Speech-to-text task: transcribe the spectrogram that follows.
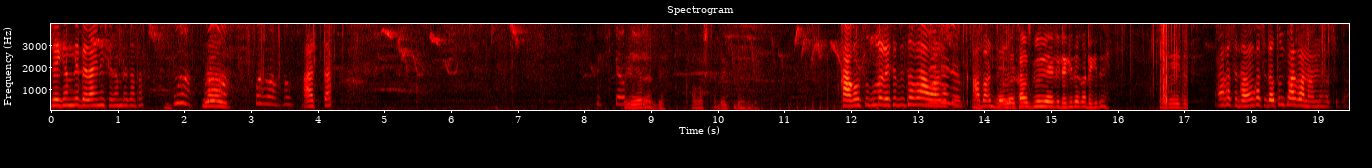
যেখান দিয়ে বেড়ায়নি সেখান থেকে কাটা। আটটা। দেখি ঢেকে দে কাগজগুলো রেখে দিতে হবে আবার আবার কাগজগুলো এইটা ঢেকে দে ঢেকে দে এই দে। আমার কাছে দাও আমার কাছে দাও তুমি পারবা না আমার কাছে দাও।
